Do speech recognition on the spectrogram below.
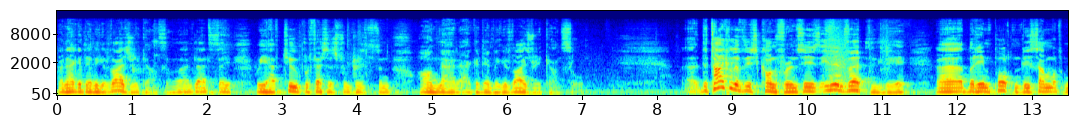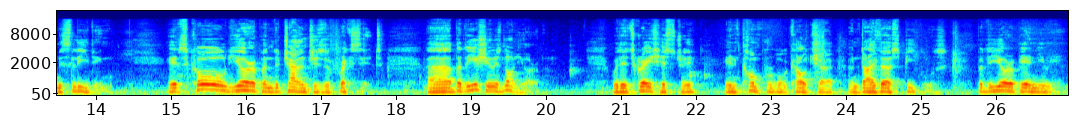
an academic advisory council, and I'm glad to say we have two professors from Princeton on that academic advisory council. Uh, the title of this conference is inadvertently, uh, but importantly, somewhat misleading. It's called Europe and the Challenges of Brexit, uh, but the issue is not Europe. With its great history, incomparable culture, and diverse peoples, but the European Union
